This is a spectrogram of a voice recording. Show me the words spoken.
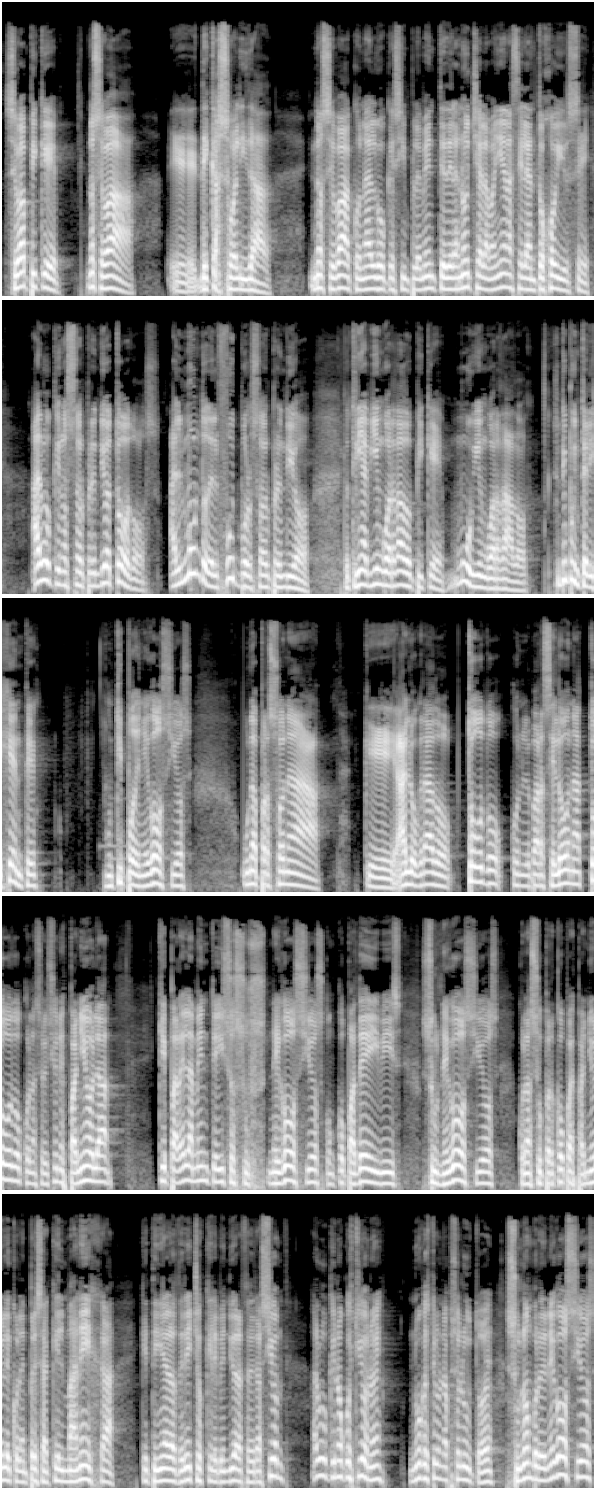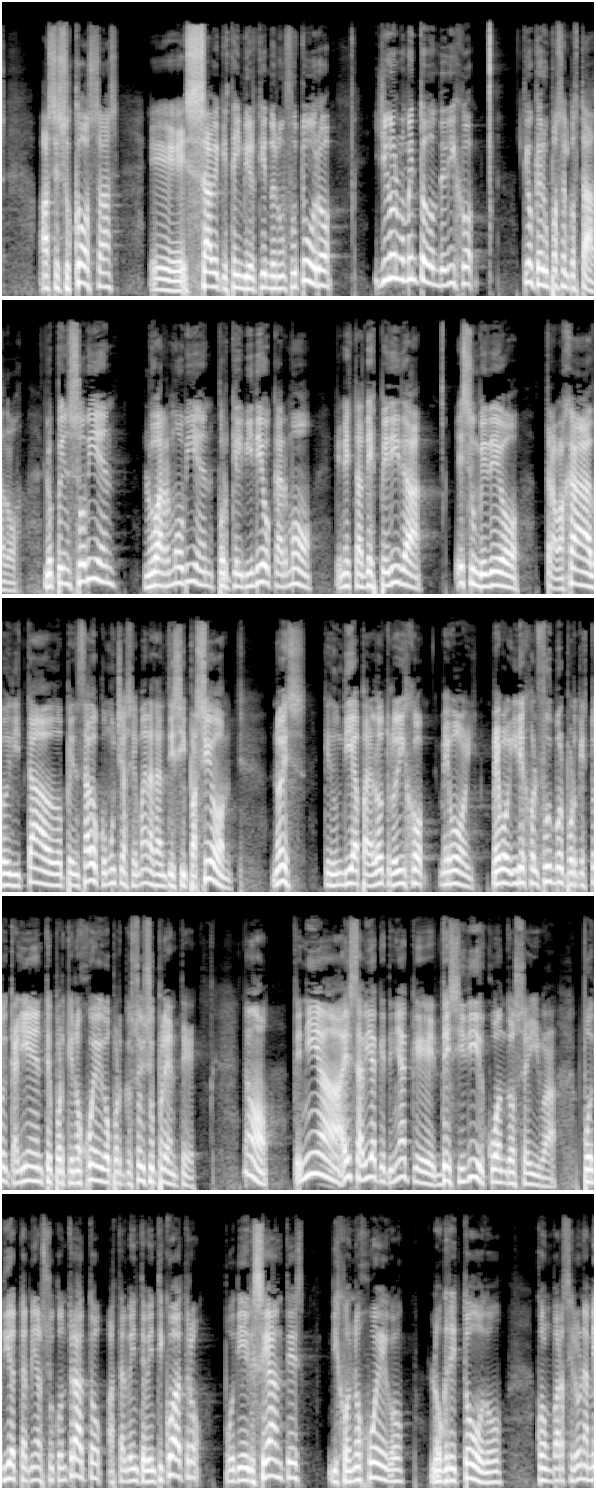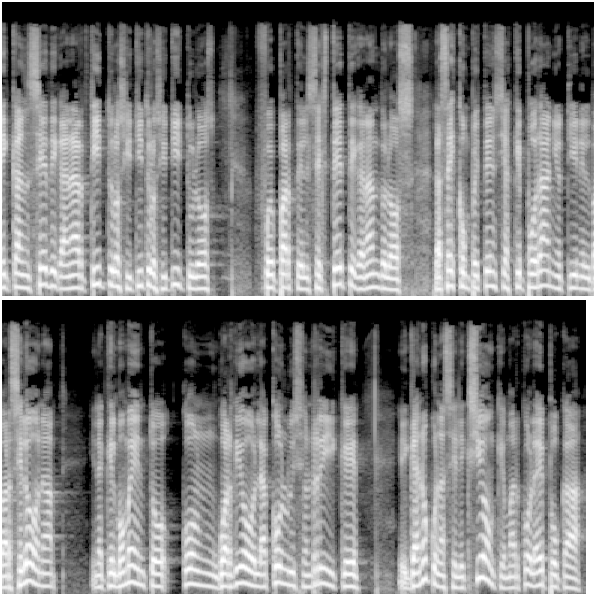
Se va Piqué, no se va eh, de casualidad, no se va con algo que simplemente de la noche a la mañana se le antojó irse. Algo que nos sorprendió a todos, al mundo del fútbol sorprendió. Lo tenía bien guardado Piqué, muy bien guardado. Es un tipo inteligente, un tipo de negocios, una persona que ha logrado todo con el Barcelona, todo con la selección española, que paralelamente hizo sus negocios con Copa Davis, sus negocios con la Supercopa Española y con la empresa que él maneja, que tenía los derechos que le vendió a la federación. Algo que no cuestiono, ¿eh? no cuestiono en absoluto. ¿eh? Su nombre de negocios, hace sus cosas, eh, sabe que está invirtiendo en un futuro. Llegó el momento donde dijo, tengo que dar un paso al costado. Lo pensó bien, lo armó bien, porque el video que armó en esta despedida es un video trabajado, editado, pensado con muchas semanas de anticipación. No es que de un día para el otro dijo, me voy, me voy y dejo el fútbol porque estoy caliente, porque no juego, porque soy suplente. No, tenía, él sabía que tenía que decidir cuándo se iba podía terminar su contrato hasta el 2024, podía irse antes, dijo no juego, logré todo, con Barcelona me cansé de ganar títulos y títulos y títulos, fue parte del sextete ganando los, las seis competencias que por año tiene el Barcelona, en aquel momento con Guardiola, con Luis Enrique, eh, ganó con la selección que marcó la época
